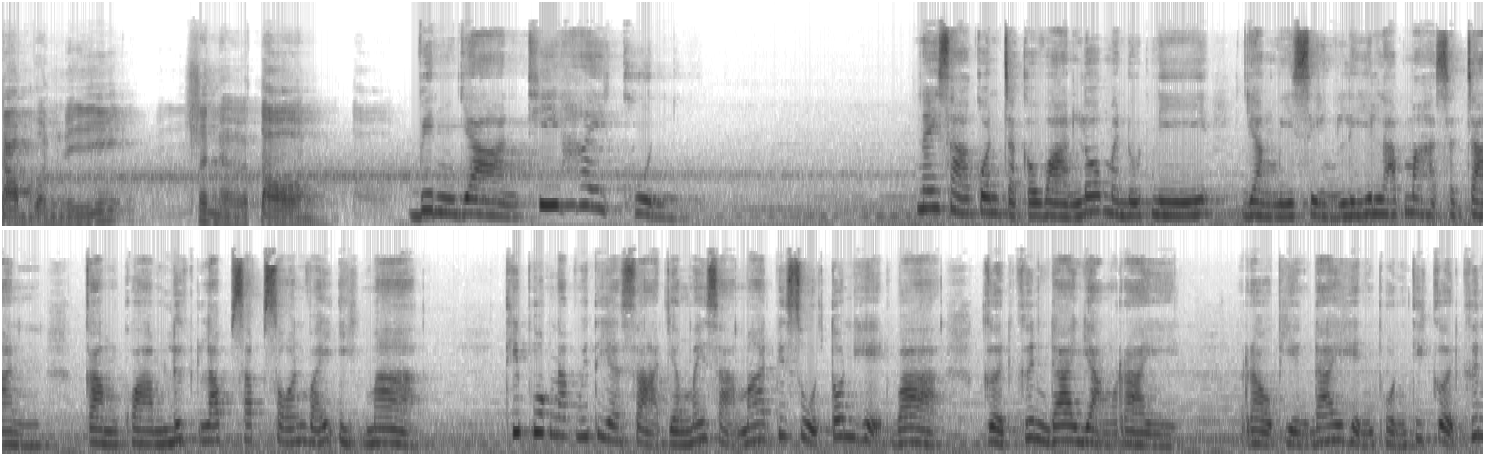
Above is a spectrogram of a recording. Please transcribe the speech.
กรรมวันนี้ เสนอตอน วิญญาณที่ให้คุณ ในสากลจักรวาลโลกมนุษย์นี้ ยังมีสิ่งลี้ลับมหัศจรรย์กรรมความลึกลับซับซ้อนไว้อีกมากที่พวกนักวิทยาศาสตร์ยังไม่สามารถพิสูจน์ต้นเหตุว่าเกิดขึ้นได้อย่างไร เราเพียงได้เห็นผลที่เกิดขึ้น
